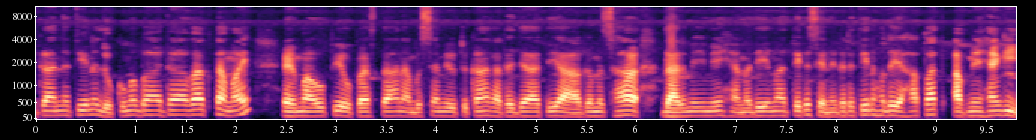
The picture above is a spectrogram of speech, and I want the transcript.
ගන්න තියෙන ලොකුම බාධාවක් තමයි ඒ මව්පිය උපස්ථාන අඹසම යුතුයකම් රට ජාතිය ආගම සහ ධර්මයේ මේ හැමදේමත් එක සෙනගට තියෙන හොඳ යහපත් අප මේ හැඟි.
